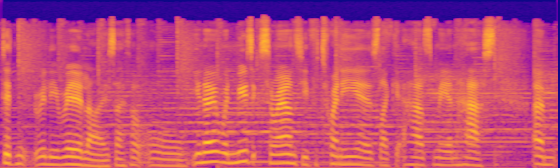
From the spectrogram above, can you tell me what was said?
didn't really realise, I thought, oh, you know, when music surrounds you for 20 years like it has me and Has, um,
